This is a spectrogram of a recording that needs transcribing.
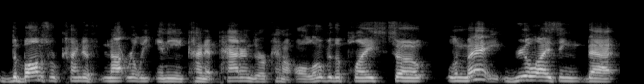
the bombs were kind of not really any kind of pattern. They were kind of all over the place. So LeMay realizing that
